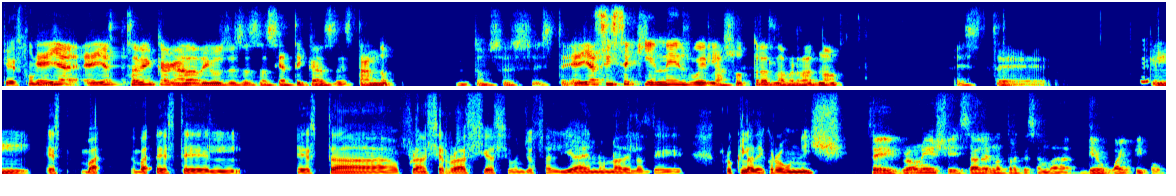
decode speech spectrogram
que es un... Ella, ella está bien cagada, digo, es de esas asiáticas de stand-up. Entonces, este, ella sí sé quién es, güey. Las otras, la verdad, no. Este. el- es- va- va- este, el- esta Francia Racia, según yo, salía en una de las de, creo que la de Grownish. Sí, Brownish y sale en otra que se llama Dear White People.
